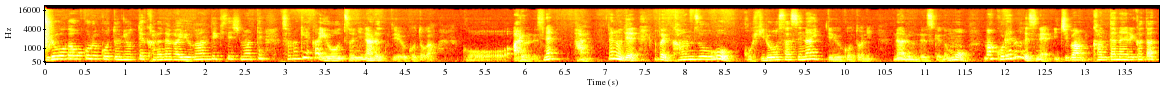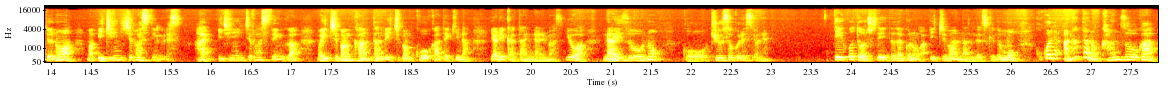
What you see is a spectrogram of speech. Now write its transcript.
疲労が起こることによって体が歪んできてしまってその結果腰痛になるっていうことがこうあるんですね、はい、なのでやっぱり肝臓をこう疲労させないっていうことになるんですけども、まあ、これのですね一番簡単なやり方っていうのは、まあ、1日ファスティングです、はい、1日ファスティングが、まあ、一番簡単で一番効果的なやり方になります。要は内臓のこう休息ですよね。っていうことをしていただくのが一番なんですけどもここであなたの肝臓が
